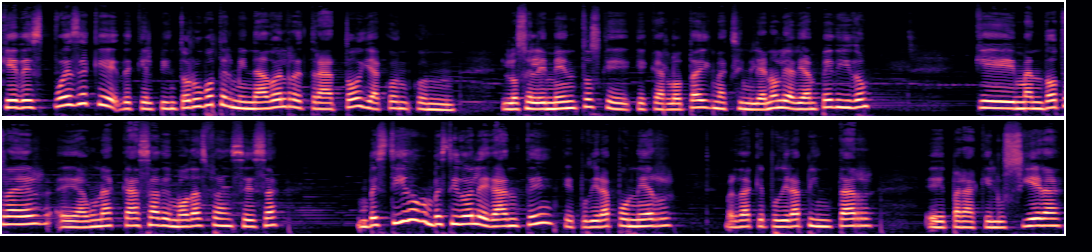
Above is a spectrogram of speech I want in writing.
que después de que, de que el pintor hubo terminado el retrato, ya con, los elementos que, Carlota y Maximiliano le habían pedido, que mandó traer eh, a una casa de modas francesa un vestido, un vestido elegante que pudiera poner, ¿verdad? Que pudiera pintar eh, para que luciera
